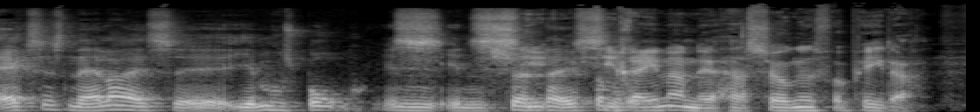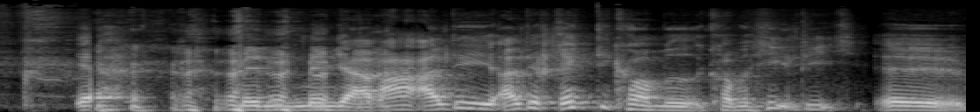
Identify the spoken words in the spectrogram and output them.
Access and Allies uh, hjemme hos Bo en, en søndag eftermiddag. Sirenerne har sunget for Peter. Ja, men, men jeg er bare aldrig, aldrig rigtig kommet, kommet helt i, øh,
